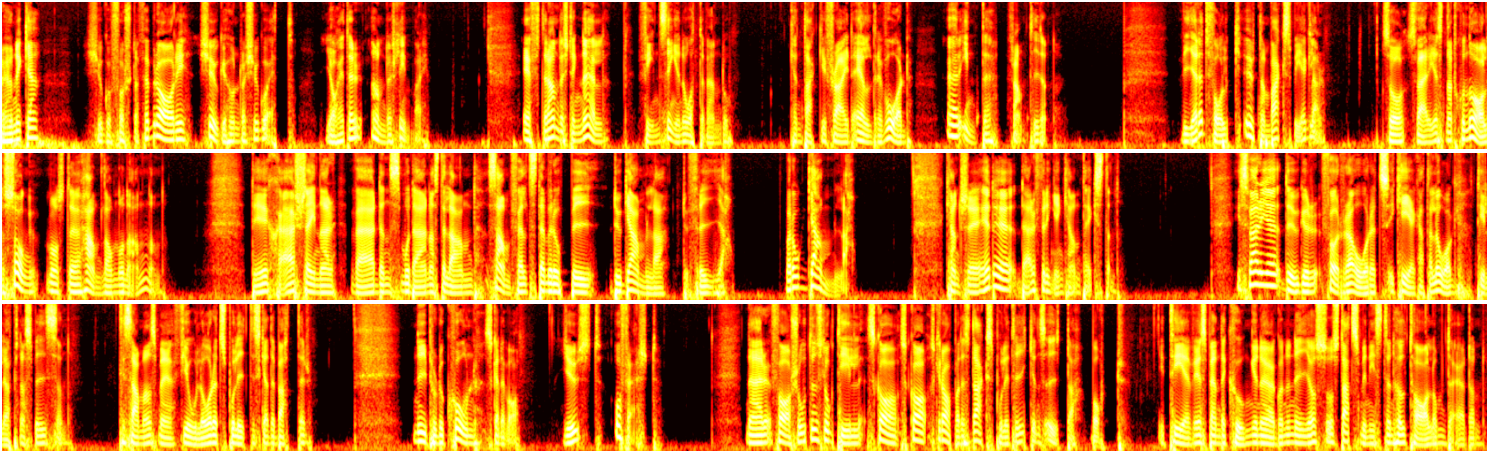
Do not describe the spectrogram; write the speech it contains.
Krönika 21 februari 2021. Jag heter Anders Lindberg. Efter Anders Tegnell finns ingen återvändo. Kentucky Fried äldrevård är inte framtiden. Vi är ett folk utan backspeglar. Så Sveriges nationalsång måste handla om någon annan. Det skär sig när världens modernaste land samfällt stämmer upp i Du gamla, du fria. Vadå gamla? Kanske är det därför ingen kan texten. I Sverige duger förra årets IKEA-katalog till öppna spisen. Tillsammans med fjolårets politiska debatter. Nyproduktion ska det vara. Ljust och fräscht. När farsoten slog till ska, ska, skrapades dagspolitikens yta bort. I tv spände kungen ögonen i oss och statsministern höll tal om döden.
